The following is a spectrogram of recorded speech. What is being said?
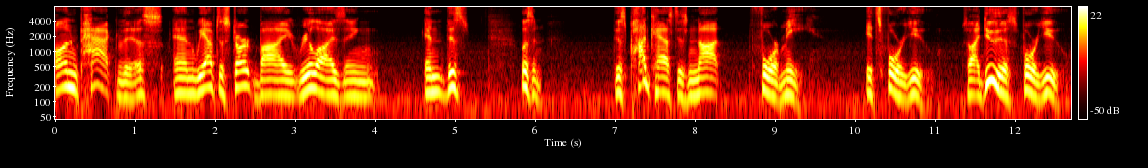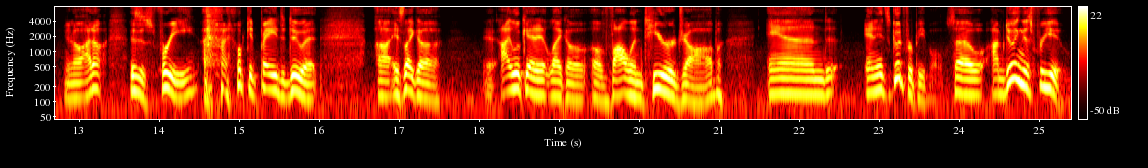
unpack this, and we have to start by realizing, and this listen, this podcast is not for me. It's for you. So I do this for you. You know, I don't. This is free. I don't get paid to do it. Uh, it's like a. I look at it like a, a volunteer job, and and it's good for people. So I'm doing this for you.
